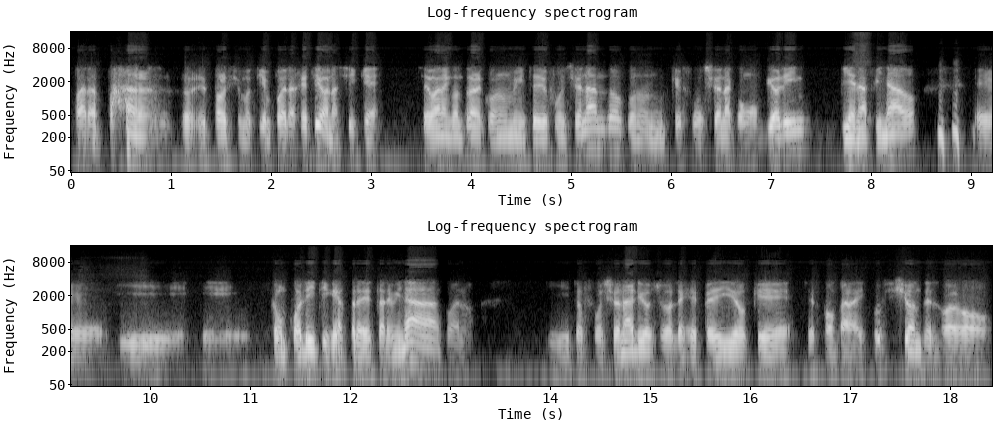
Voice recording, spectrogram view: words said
para, para el próximo tiempo de la gestión. Así que se van a encontrar con un ministerio funcionando, con un que funciona como un violín, bien afinado, eh, y, con políticas predeterminadas, bueno, y los funcionarios yo les he pedido que se pongan a disposición del nuevo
